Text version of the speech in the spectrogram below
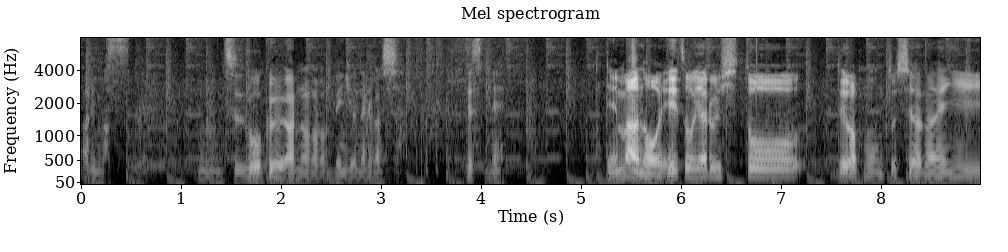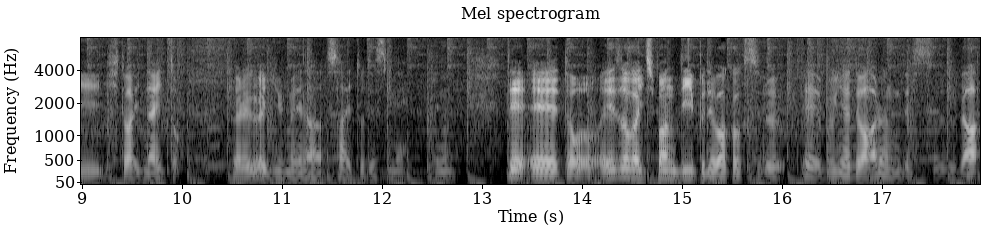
あります。うん、すごくあの勉強になりました。ですね。で、まあ、あの映像やる人では本当知らない人はいないと言われるぐらい有名なサイトですね。うんで、えーと、映像が一番ディープでワクワクする、えー、分野ではあるんですが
